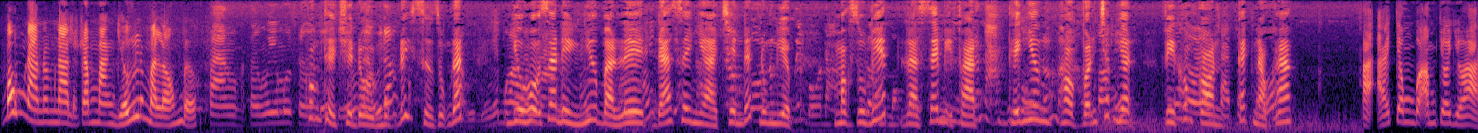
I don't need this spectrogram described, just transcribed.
bốn năm năm nay là trong mang dữ lắm mà làm không được. Không thể chuyển đổi mục đích sử dụng đất. Nhiều hộ gia đình như bà Lê đã xây nhà trên đất nông nghiệp. Mặc dù biết là sẽ bị phạt thế nhưng họ vẫn chấp nhận vì không còn cách nào khác. Ở trong ông cho vừa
